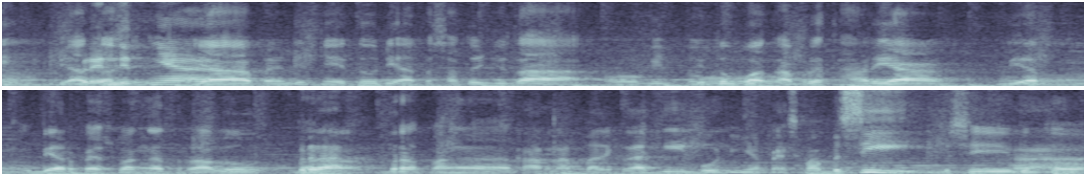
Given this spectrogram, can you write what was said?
Mm, di atas brandednya. Ya, brandednya itu di atas satu juta. Oh gitu. Itu buat upgrade harian biar Hmm. Biar Vespa nggak terlalu Berat. eh, berat banget. karena balik lagi bodinya Vespa besi. Besi, Nah, betul,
